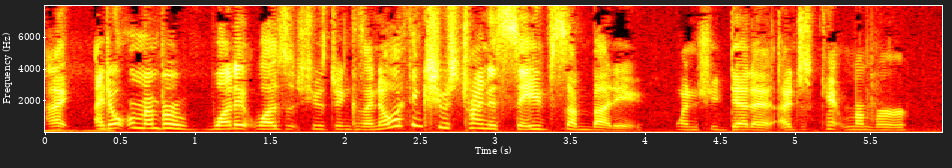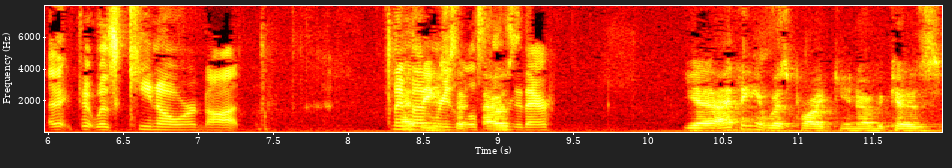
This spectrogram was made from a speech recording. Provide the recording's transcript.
I, I don't remember what it was that she was doing because I know I think she was trying to save somebody when she did it. I just can't remember if it was Kino or not. My I memory's so. a little fuzzy there. Yeah, I think it was probably Kino because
